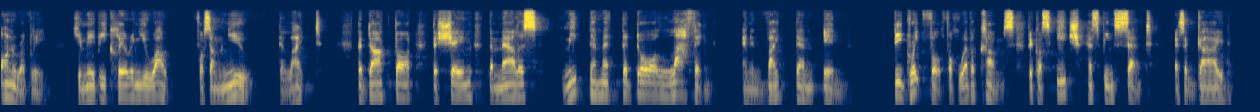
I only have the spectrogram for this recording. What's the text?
honorably. He may be clearing you out for some new delight. The dark thought, the shame, the malice, meet them at the door laughing and invite them in. Be grateful for whoever comes because each has been sent as a guide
